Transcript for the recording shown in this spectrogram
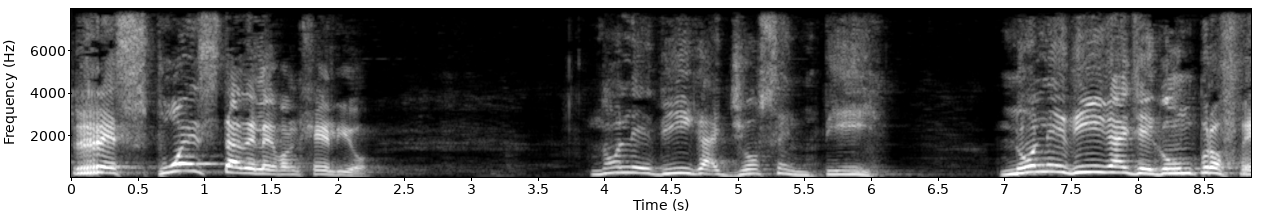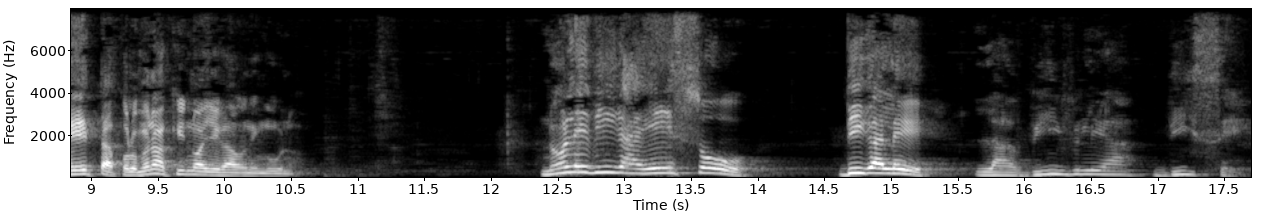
respuesta del Evangelio. No le diga yo sentí, No le diga llegó un profeta, por lo menos aquí no ha llegado ninguno. No le diga eso. Dígale, la Biblia dice.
